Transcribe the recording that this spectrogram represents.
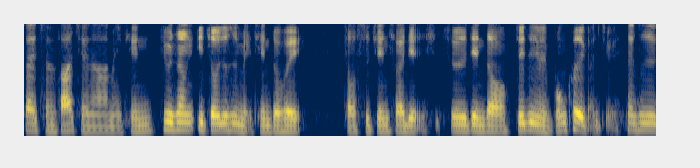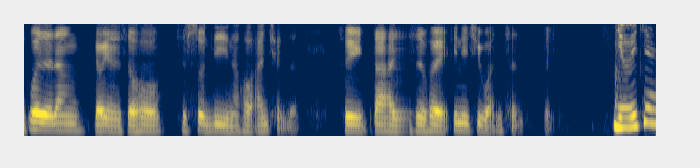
在惩罚前啊，每天基本上一周就是每天都会找时间出来练习，就是练到接近有点崩溃的感觉。但是为了让表演的时候是顺利然后安全的，所以大家还是会尽力去完成。对，有一件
